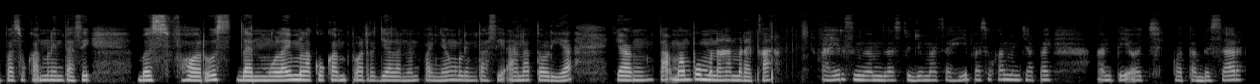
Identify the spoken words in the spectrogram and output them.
pasukan melintasi Bosphorus dan mulai melakukan perjalanan panjang melintasi Anatolia yang tak mampu menahan mereka. Akhir 1907 Masehi, pasukan mencapai Antioch, kota besar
